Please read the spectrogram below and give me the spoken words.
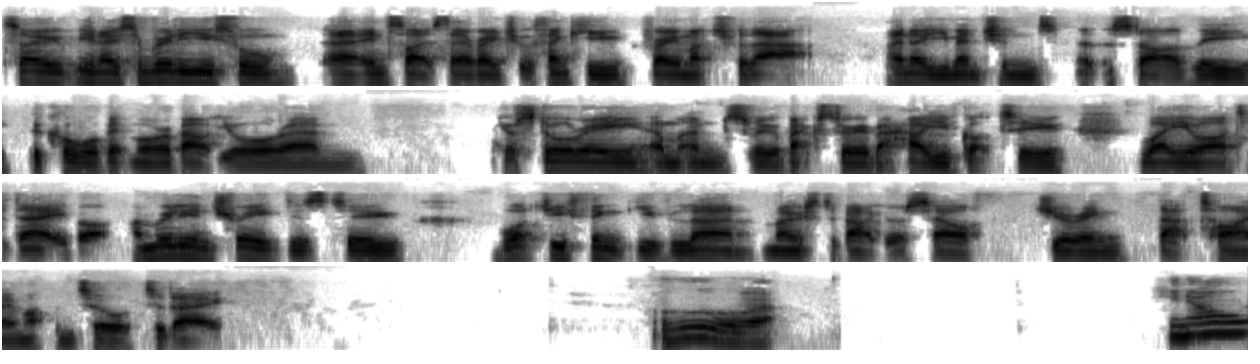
So, you know, some really useful uh, insights there, Rachel. Thank you very much for that. I know you mentioned at the start of the, the call a bit more about your um, your story and, and sort of your backstory about how you've got to where you are today. But I'm really intrigued as to what do you think you've learned most about yourself during that time up until today? Ooh, you know,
